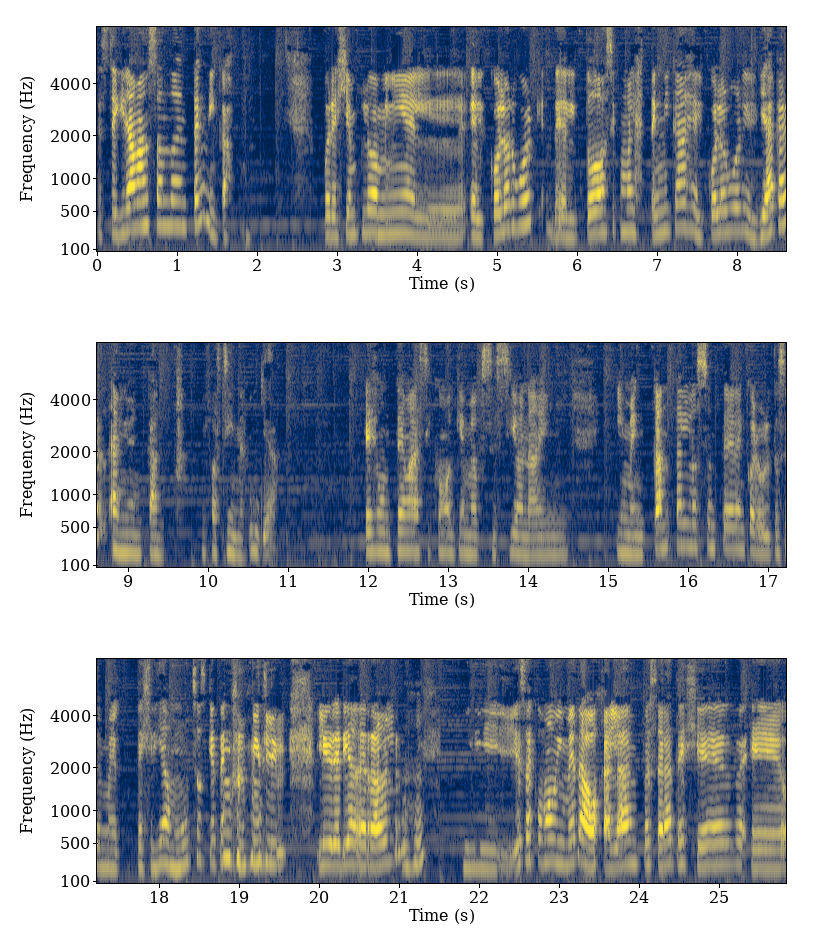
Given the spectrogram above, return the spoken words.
es seguir avanzando en técnicas. Por ejemplo, a mí el, el color work, del todo así como las técnicas, el color work y el jacquard, a mí me encanta, me fascina. Ya es un tema así como que me obsesiona y, me encantan los sunter en color. Entonces me tejería muchos que tengo en mi librería de Ravel. Y esa es como mi meta. Ojalá empezar a tejer eh,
